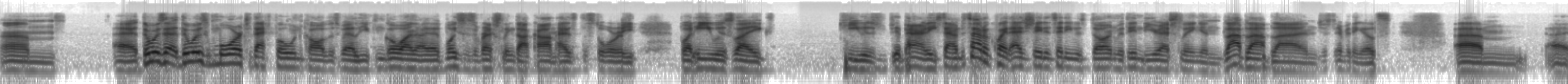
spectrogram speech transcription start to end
Um, uh, there was a there was more to that phone call as well. You can go on uh, voicesofwrestling.com has the story, but he was like he was apparently sounded sounded quite agitated. Said he was done with indie wrestling and blah blah blah and just everything else. Um, uh,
